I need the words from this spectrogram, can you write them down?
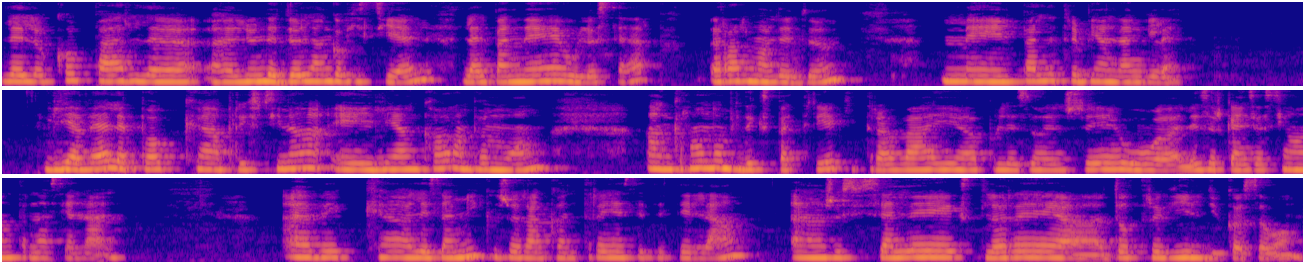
Les locaux parlent euh, l'une des deux langues officielles, l'albanais ou le serbe, rarement les deux, mais ils parlent très bien l'anglais. Il y avait à l'époque à Pristina, et il y a encore un peu moins, un grand nombre d'expatriés qui travaillent pour les ONG ou euh, les organisations internationales. Avec euh, les amis que j'ai rencontrés cet été-là, je suis allée explorer d'autres villes du Kosovo.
